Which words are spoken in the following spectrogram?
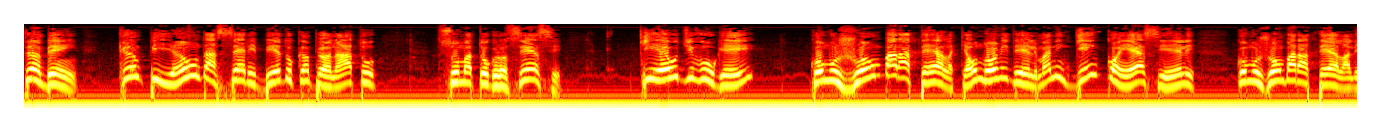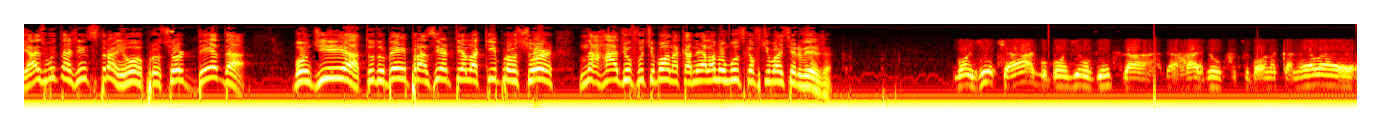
também campeão da Série B do Campeonato Sumatogrossense, que eu divulguei como João Baratella, que é o nome dele, mas ninguém conhece ele como João Baratella. Aliás, muita gente estranhou. Professor Deda. Bom dia, tudo bem? Prazer tê-lo aqui, professor, na Rádio Futebol na Canela, no Música, Futebol e Cerveja. Bom dia, Tiago. Bom dia, ouvintes da, da Rádio Futebol na Canela. É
